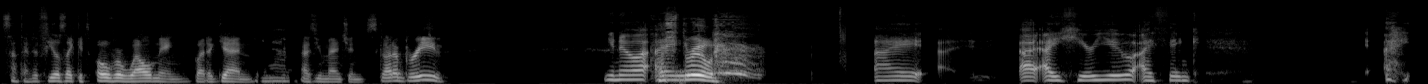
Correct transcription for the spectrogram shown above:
sometimes it feels like it's overwhelming. But again, yeah. as you mentioned, just gotta breathe. You know, push I, through. I, I, I hear you. I think I,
